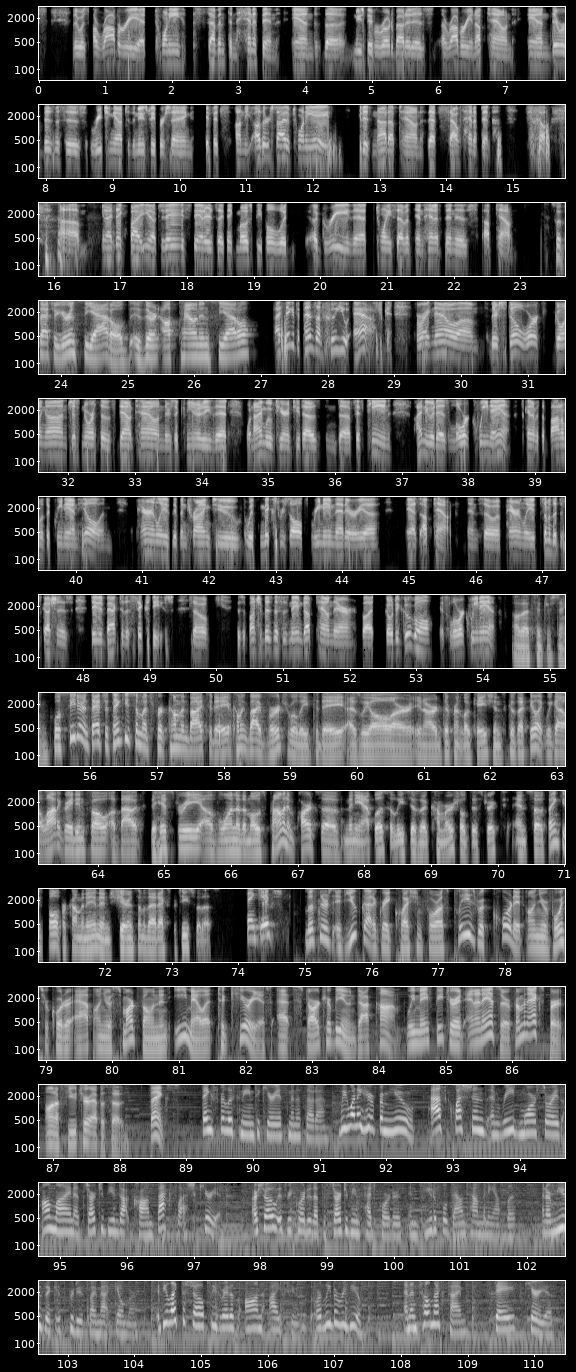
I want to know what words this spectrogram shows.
there was a robbery at 27th and Hennepin, and the newspaper wrote about it as a robbery in Uptown. And there were businesses reaching out to the newspaper saying, if it's on the other side of 28th, it is not Uptown. That's South Hennepin. So, um, and I think by you know today's standards, I think most people would agree that 27th and Hennepin is Uptown. So Thatcher, you're in Seattle. Is there an Uptown in Seattle? I think it depends on who you ask. Right now, um, there's still work going on just north of downtown. There's a community that when I moved here in 2015, I knew it as Lower Queen Anne. It's kind of at the bottom of the Queen Anne Hill. And apparently, they've been trying to, with mixed results, rename that area as Uptown. And so apparently some of the discussion is dated back to the 60s. So there's a bunch of businesses named Uptown there, but go to Google, it's Lower Queen Anne. Oh, that's interesting. Well, Cedar and Thatcher, thank you so much for coming by today, coming by virtually today as we all are in our different locations, because I feel like we got a lot of great info about the history of one of the most prominent parts of Minneapolis, at least as a commercial district. And so thank you both for coming in and sharing some of that expertise with us. Thank you. Thanks. Listeners, if you've got a great question for us, please record it on your voice recorder app on your smartphone and email it to curious at startribune.com. We may feature it and an answer from an expert on a future episode. Thanks. Thanks for listening to Curious Minnesota. We want to hear from you. Ask questions and read more stories online at startribune.com backslash curious. Our show is recorded at the Star Tribune's headquarters in beautiful downtown Minneapolis, and our music is produced by Matt Gilmer. If you like the show, please rate us on iTunes or leave a review. And until next time, stay curious.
